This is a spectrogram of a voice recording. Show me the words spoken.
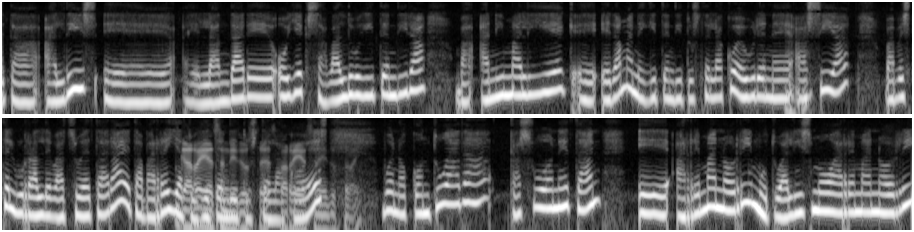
eta aldiz e, e, landare hoiek zabaldu egiten dira ba, animaliek e, eraman egiten dituztelako euren e, hasiak ba, beste lurralde batzuetara eta barreiatu egiten dituztelako, ez? Bai. Bueno, kontua da, kasu honetan, e, harreman horri, mutualismo harreman horri,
